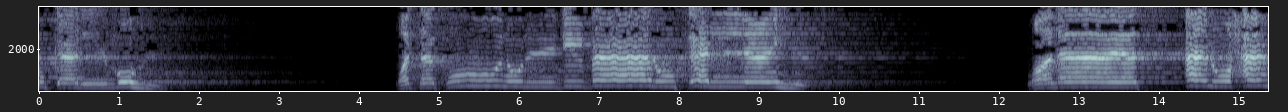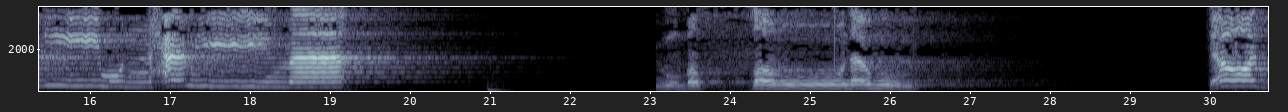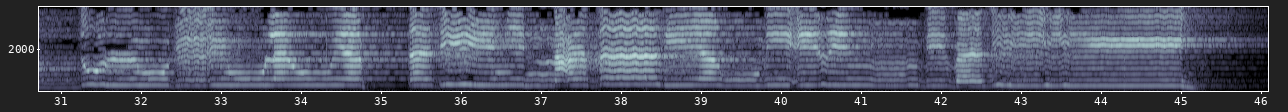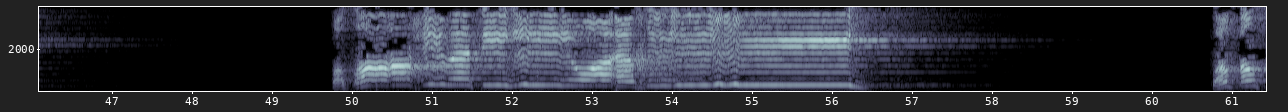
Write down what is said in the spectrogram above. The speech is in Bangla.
كالمهل وتكون الجبال كالعهن ولا يسأل حميم يبصرونهم يود المجرم لو يفتدي من عذاب يومئذ ببنيه وصاحبته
